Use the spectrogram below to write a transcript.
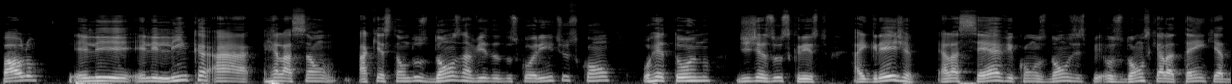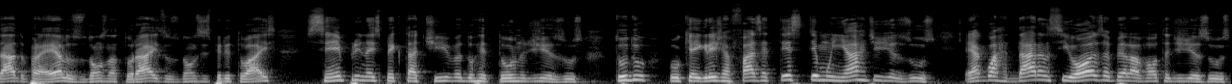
Paulo, ele ele linka a relação a questão dos dons na vida dos coríntios com o retorno de Jesus Cristo. A igreja, ela serve com os dons, os dons que ela tem, que é dado para ela, os dons naturais, os dons espirituais, sempre na expectativa do retorno de Jesus. Tudo o que a igreja faz é testemunhar de Jesus, é aguardar ansiosa pela volta de Jesus.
